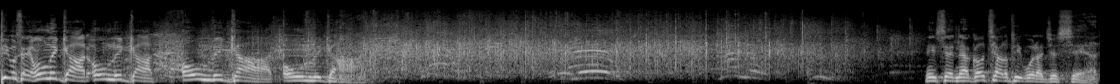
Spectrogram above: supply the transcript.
people say, Only God, only God, only God, only God. He said, Now go tell the people what I just said.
